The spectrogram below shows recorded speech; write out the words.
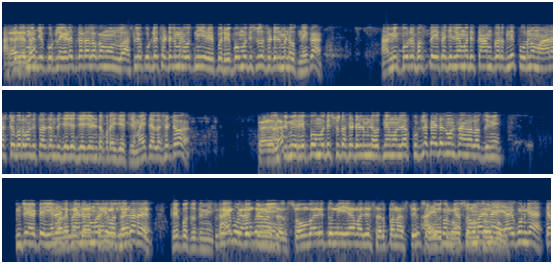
असं काय? म्हणजे कुठलं येडच काढा का म्हणून असले कुठले सेटलमेंट होत नाही रेपो रेपो मध्ये सुद्धा सेटलमेंट होत नाही का? आम्ही पूर्ण फक्त एका जिल्ह्यामध्ये काम करत नाही पूर्ण महाराष्ट्रभरमध्ये चालतं आमचं जे जे जे एंटरप्राइजेस आहे माहिती आहे लक्षात ठेवा. काय आणि झालं तुम्ही रेपो मध्ये सुद्धा सेटलमेंट होत नाही म्हणल्यावर कुठल्या कायद्यात मला सांगायला तुम्ही? तुमच्या एनआरटी मी काय मध्ये होत नाही का रे? सांगितलं? रेपोचं तुम्ही. तुम्ही काय एक बोलतोय काम करा ना तुम्ही? सर, सोमवारी तुम्ही या माझे सरपंच असतील समोर- ऐकून घ्या सोमवारी नाही ऐकून घ्या. त्या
